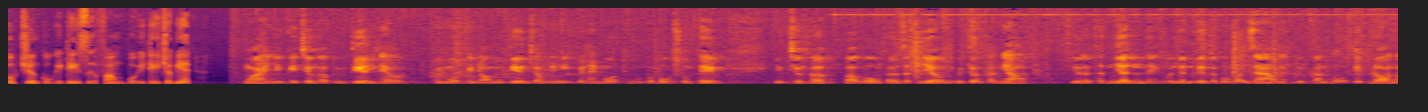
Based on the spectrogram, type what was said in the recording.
Cục trưởng Cục Y tế Dự phòng Bộ Y tế cho biết. Ngoài những cái trường hợp ưu tiên theo 11 cái nhóm ưu tiên trong cái nghị quyết 21 thì cũng có bổ sung thêm những trường hợp bao gồm ờ, rất nhiều đối tượng khác nhau như là thân nhân này, nhân viên các bộ ngoại giao này, rồi cán bộ tiếp đón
